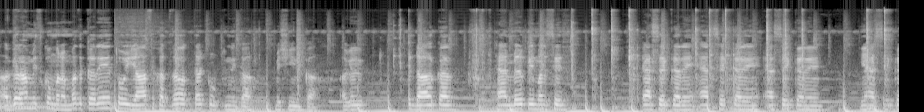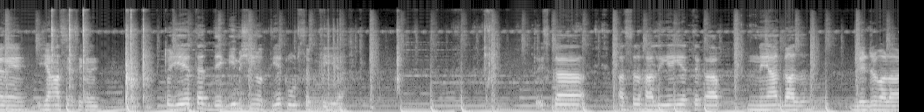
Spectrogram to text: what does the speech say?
अगर हम इसको मरम्मत करें तो यहाँ से खतरा होता है टूटने का, मशीन का। अगर डालकर हैंडल की मदद से ऐसे करें ऐसे करें ऐसे करें, या ऐसे करें, यहाँ से ऐसे करें तो ये होता है देगी मशीन होती है, टूट सकती है। तो इसका असल हाल यही है कि आप नया गाज लीडर वाला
